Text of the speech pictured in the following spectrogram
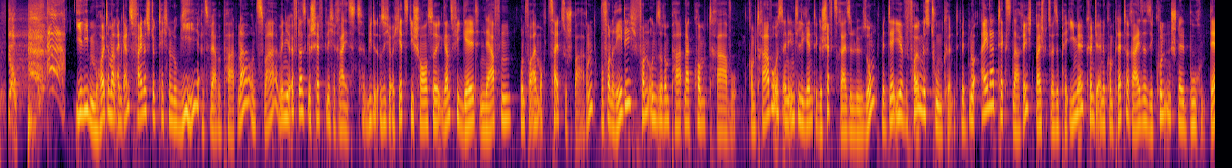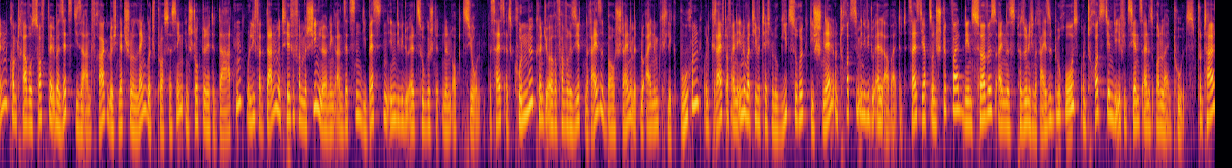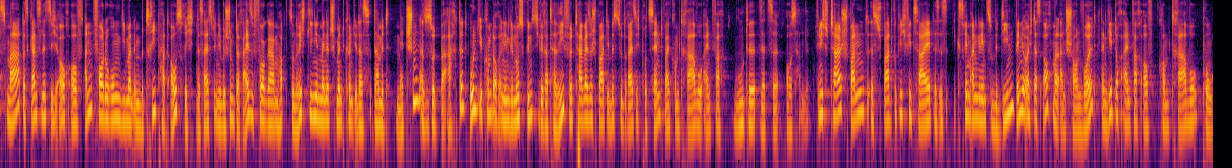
Ihr Lieben, heute mal ein ganz feines Stück Technologie als Werbepartner. Und zwar, wenn ihr öfters geschäftlich reist, bietet sich euch jetzt die Chance, ganz viel Geld, Nerven und vor allem auch Zeit zu sparen. Wovon rede ich? Von unserem Partner Comtravo. Comtravo ist eine intelligente Geschäftsreiselösung, mit der ihr folgendes tun könnt. Mit nur einer Textnachricht, beispielsweise per E-Mail, könnt ihr eine komplette Reise sekundenschnell buchen. Denn Comtravo Software übersetzt diese Anfrage durch Natural Language Processing in strukturierte Daten und liefert dann mit Hilfe von Machine Learning Ansätzen die besten individuell zugeschnittenen Optionen. Das heißt, als Kunde könnt ihr eure favorisierten Reisebausteine mit nur einem Klick buchen und greift auf eine innovative Technologie zurück, die schnell und trotzdem individuell arbeitet. Das heißt, ihr habt so ein Stück weit den Service eines persönlichen Reisebüros und trotzdem die Effizienz eines Online-Tools. Total smart. Das Ganze lässt sich auch auf Anforderungen, die man im Betrieb hat, ausrichten. Das heißt, wenn ihr bestimmte Reisevorgaben habt, so ein Richtlinienmanagement, könnt ihr das damit matchen. Also es wird beachtet und ihr kommt auch in den Genuss günstigerer Tarife. Teilweise spart ihr bis zu 30 Prozent, weil Comtravo einfach gute Sätze aushandelt. Finde ich total spannend. Es spart wirklich viel Zeit. Es ist extrem angenehm zu bedienen. Wenn ihr euch das auch mal anschauen wollt, dann geht doch einfach auf comtravo.com,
